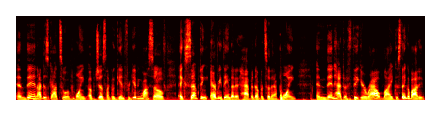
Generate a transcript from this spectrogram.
And then I just got to a point of just like again forgiving myself, accepting everything that had happened up until that point, and then had to figure out like, cause think about it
